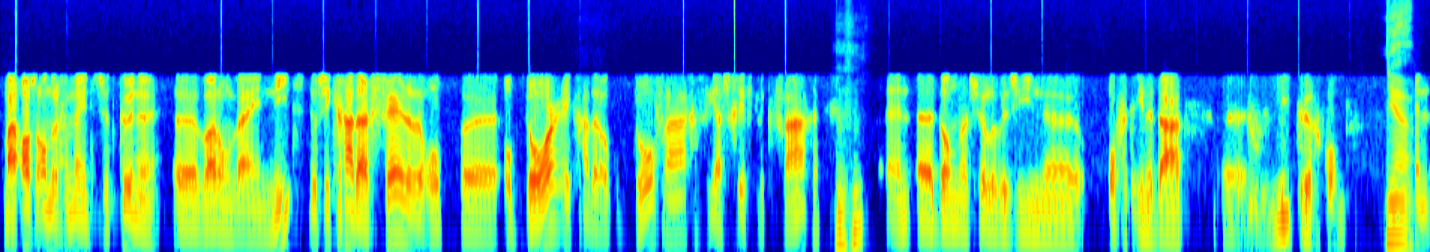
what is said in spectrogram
Maar als andere gemeentes het kunnen, uh, waarom wij niet? Dus ik ga daar verder op, uh, op door. Ik ga daar ook op doorvragen via schriftelijke vragen. Mhm. En uh, dan zullen we zien of het inderdaad niet terugkomt. Ja, En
